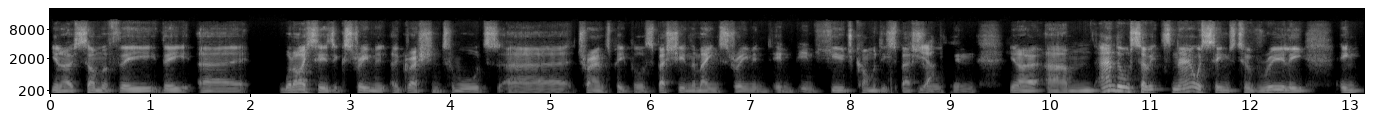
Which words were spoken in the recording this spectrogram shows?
you know some of the the uh, what I see is extreme aggression towards uh, trans people, especially in the mainstream, in in, in huge comedy specials, yeah. in you know, um, and also it's now it seems to have really in,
